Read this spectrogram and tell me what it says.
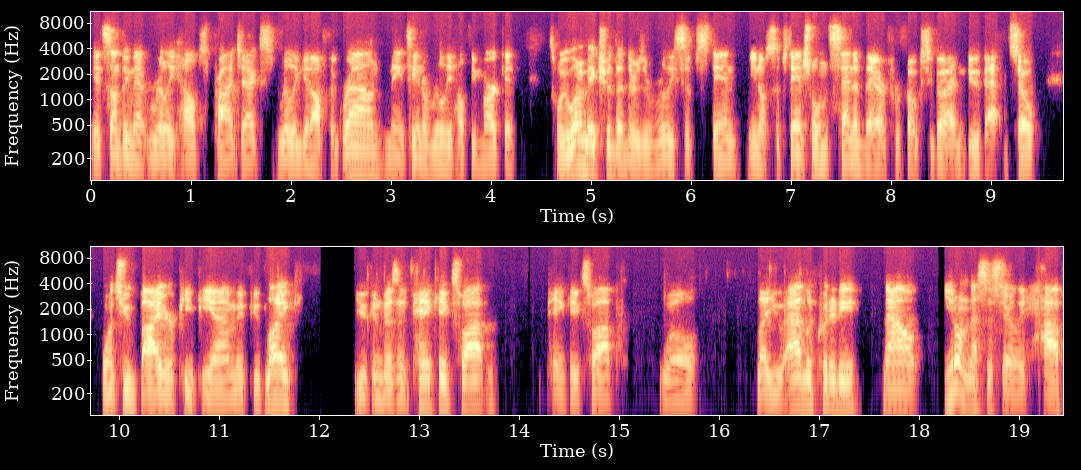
It's something that really helps projects really get off the ground, maintain a really healthy market. So we want to make sure that there's a really substan you know, substantial incentive there for folks to go ahead and do that. So once you buy your PPM, if you'd like, you can visit PancakeSwap. PancakeSwap will let you add liquidity. Now, you don't necessarily have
